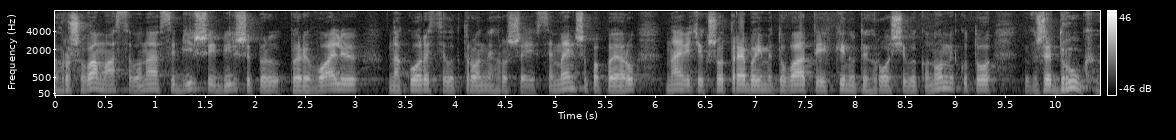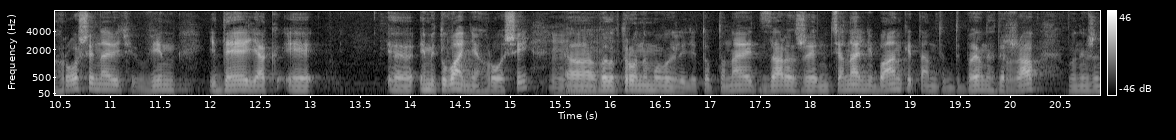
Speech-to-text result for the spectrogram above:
грошова маса, вона все більше і більше пере- перевалює на користь електронних грошей. Все менше паперу. Навіть якщо треба імітувати і вкинути гроші в економіку, то вже друк грошей навіть він іде як. Е, е, емітування грошей е, в електронному вигляді. Тобто навіть зараз вже національні банки там певних держав, вони вже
